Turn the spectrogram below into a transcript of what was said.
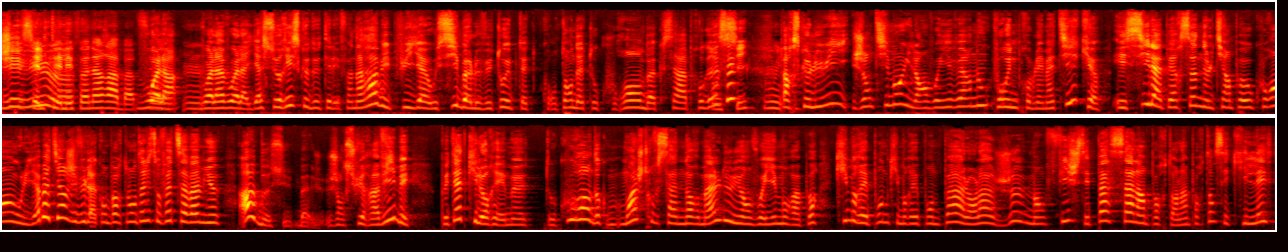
j'ai vu le téléphone arabe. Voilà, mm. voilà, voilà. Il y a ce risque de téléphone arabe et puis il y a aussi bah, le veto est peut-être content d'être au courant bah, que ça a progressé. Parce que lui, gentiment, il a envoyé vers nous pour une problématique et si la personne ne le tient pas au courant ou lui dit Ah bah tiens, j'ai vu la comportementaliste, au fait ça va mieux. Ah bah, bah j'en suis ravie, mais peut-être qu'il aurait aimé au courant. Donc moi je trouve ça normal de lui envoyer mon rapport, qu'il me réponde, qu'il me réponde pas. Alors là, je m'en fiche, c'est pas ça l'important. L'important c'est qu'il ait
